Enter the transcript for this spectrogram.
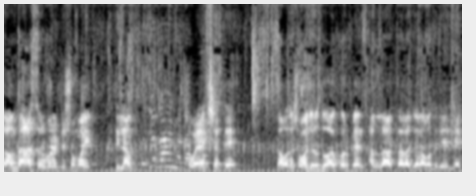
তো আমরা আসার পর একটু সময় দিলাম সবাই একসাথে। তো আমাদের সবার জন্য দোয়া করবেন। আল্লাহ তালা যেন আমাদের এই নেক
